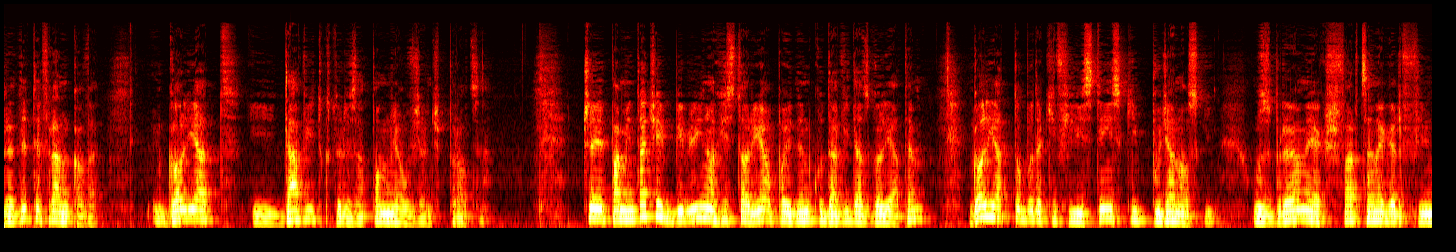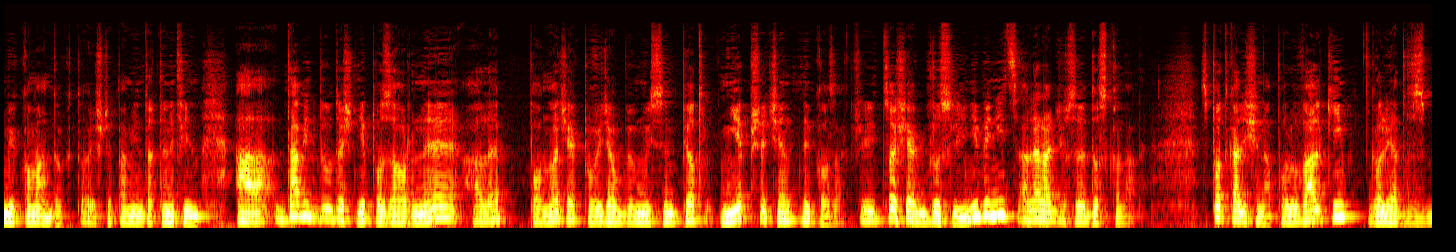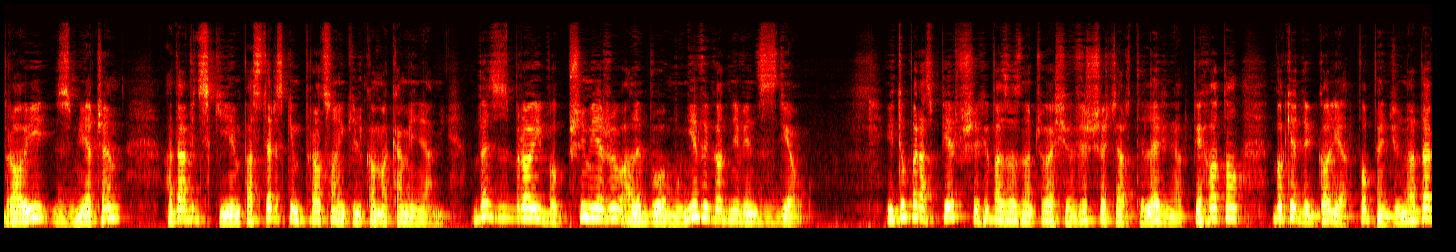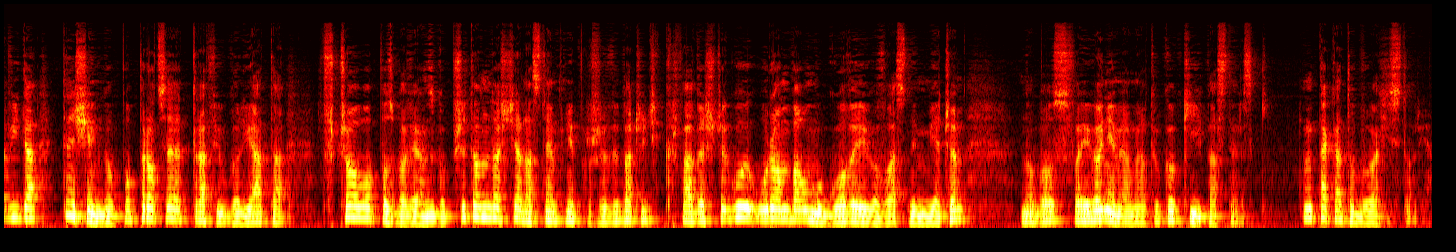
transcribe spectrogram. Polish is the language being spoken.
Kredyty frankowe. Goliat i Dawid, który zapomniał wziąć proce. Czy pamiętacie biblijną historię o pojedynku Dawida z Goliatem? Goliat to był taki filistyński pudzianowski, uzbrojony jak Schwarzenegger w filmie Komando. Kto jeszcze pamięta ten film? A Dawid był dość niepozorny, ale ponoć, jak powiedziałby mój syn Piotr, nieprzeciętny kozak, czyli coś jak Bruce Lee. Niby nic, ale radził sobie doskonale. Spotkali się na polu walki, Goliat w zbroi, z mieczem, a Dawid z kijem pasterskim, procą i kilkoma kamieniami. Bez zbroi, bo przymierzył, ale było mu niewygodnie, więc zdjął. I tu po raz pierwszy chyba zaznaczyła się wyższość artylerii nad piechotą, bo kiedy Goliat popędził na Dawida, ten sięgnął po proce, trafił Goliata w czoło, pozbawiając go przytomności, a następnie, proszę wybaczyć krwawe szczegóły, urąbał mu głowę jego własnym mieczem, no bo swojego nie miał, miał tylko kij pasterski. No, taka to była historia.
